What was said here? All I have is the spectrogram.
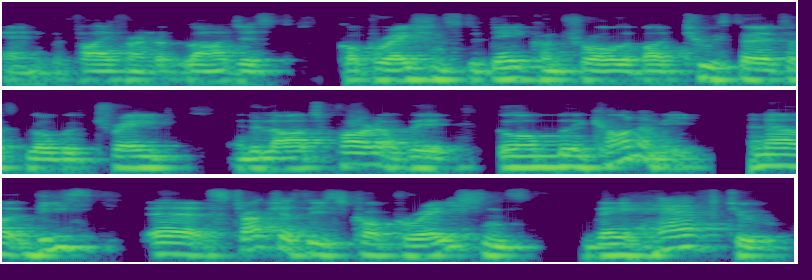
And the 500 largest corporations today control about two thirds of global trade and a large part of the global economy. Now, these uh, structures, these corporations, they have to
